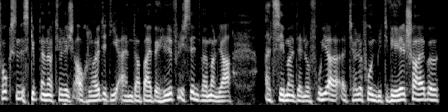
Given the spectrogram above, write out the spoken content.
reinfuchsen. Es gibt dann natürlich auch Leute, die einem dabei behilflich sind, weil man ja als jemand, der nur früher äh, Telefon mit Wählscheibe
